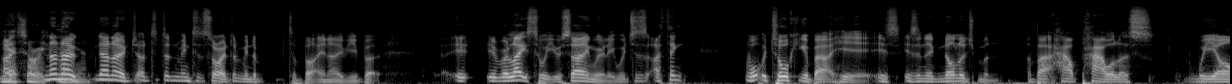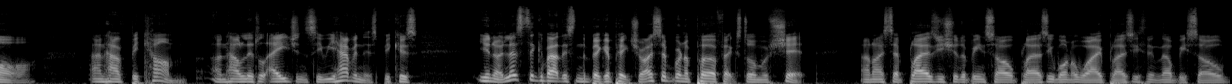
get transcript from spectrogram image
yeah, sorry, No, no, no, yeah. no, no. I didn't mean to. Sorry, I didn't mean to, to butt in over you, but it it relates to what you were saying, really, which is I think what we're talking about here is is an acknowledgement about how powerless we are and have become, and how little agency we have in this. Because you know, let's think about this in the bigger picture. I said we're in a perfect storm of shit. And I said, players you should have been sold, players who want away, players who think they'll be sold,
